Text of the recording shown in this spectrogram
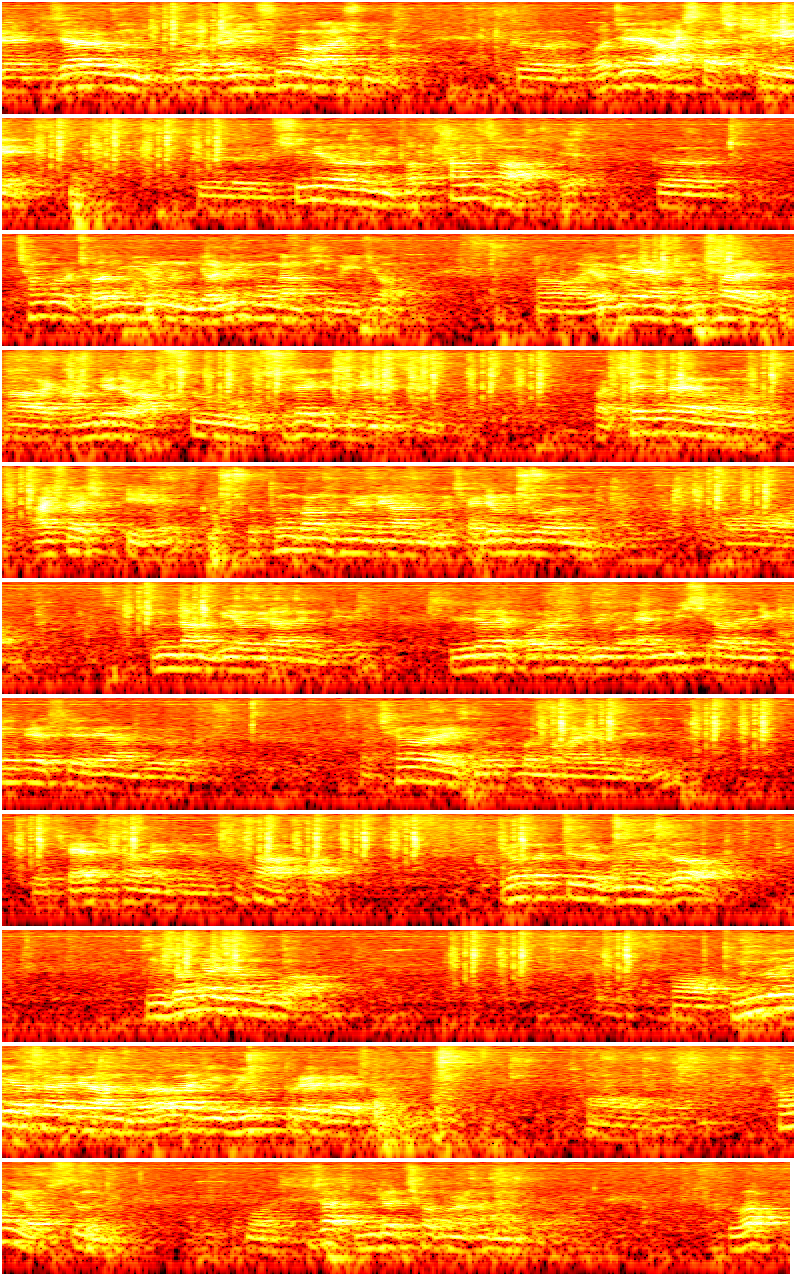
네, 기자 여러분, 그 연일 수고가 많으십니다. 그 어제 아시다시피 그 시민 언론인 더 탐사, 예, 그 참고로 전 이름은 열린공감 TV죠. 어, 여기에 대한 경찰 아, 강제적 압수수색이 진행됐습니다. 아, 최근에 뭐 아시다시피 교통방송에 대한 그 재정 지원 어, 중단 위협이라든지 일련의 벌어지고 그리고 MBC라든지 KBS에 대한 그 어, 채널A 보도권과 관련된 그 재수사 내지는 수사 압박 이런 것들을 보면서 윤석열 정부가 어, 김건희 여사에 대한 여러 가지 의혹들에 대해서는 어, 성의 없음, 뭐 수사 종결 처분을 하면서 그와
